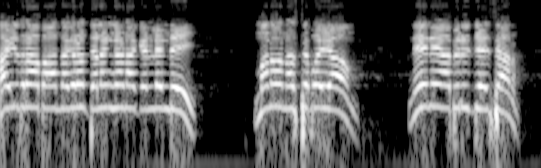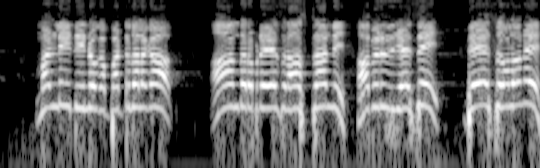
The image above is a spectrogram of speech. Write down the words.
హైదరాబాద్ నగరం తెలంగాణకు వెళ్ళింది. మనం నష్టపోయాం. నేనే అభివృద్ధి చేశాను. మళ్ళీ దీన్ని ఒక పట్టుదలగా ఆంధ్రప్రదేశ్ రాష్ట్రాన్ని అభివృద్ధి చేసి దేశంలోనే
